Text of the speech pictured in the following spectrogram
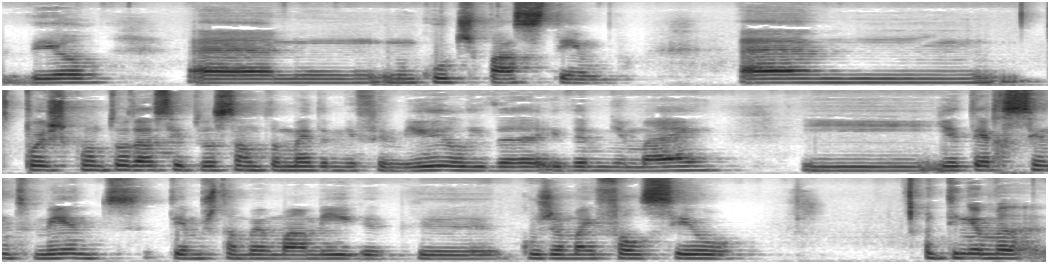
dele num, num curto espaço de tempo. Um, depois com toda a situação também da minha família e da, e da minha mãe, e, e, até recentemente temos também uma amiga que, cuja mãe faleceu tinha uma,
